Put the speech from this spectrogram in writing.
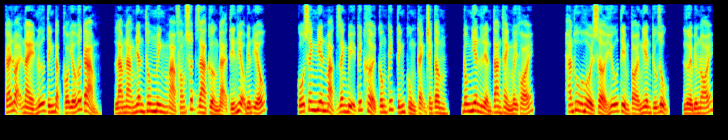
Cái loại này nữ tính đặc có yếu ớt cảm, làm nàng nhân thông minh mà phóng xuất ra cường đại tín hiệu biến yếu. Cố xanh niên mặc danh bị kích khởi công kích tính cùng cạnh tranh tâm, đồng nhiên liền tan thành mây khói. Hắn thu hồi sở hữu tìm tòi nghiên cứu dục, lười biếng nói.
